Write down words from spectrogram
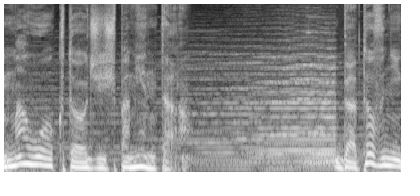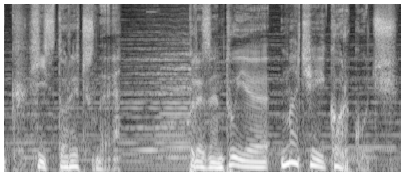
Mało kto dziś pamięta. Datownik historyczny prezentuje Maciej Korkuć.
